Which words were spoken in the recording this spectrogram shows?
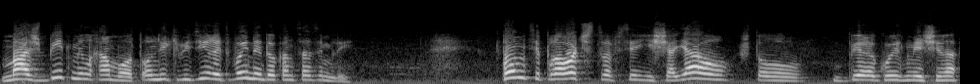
Машбит Милхамот, он ликвидирует войны до конца земли. Помните пророчество все Ишаяу, что берегу измечено.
